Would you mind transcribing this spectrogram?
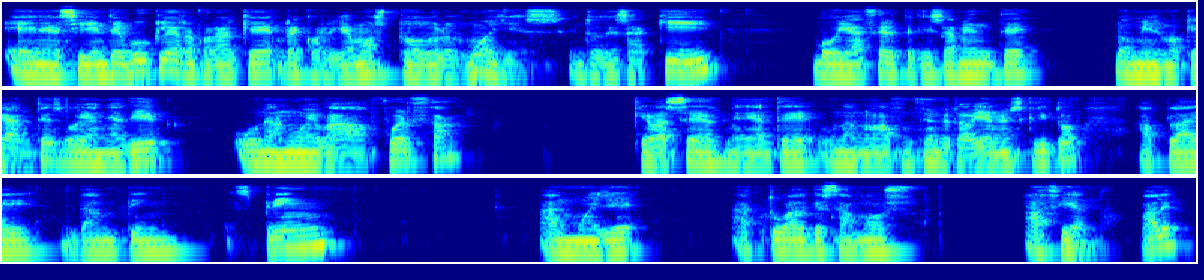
En el siguiente bucle, recordar que recorríamos todos los muelles. Entonces aquí voy a hacer precisamente lo mismo que antes. Voy a añadir una nueva fuerza que va a ser mediante una nueva función que todavía no he escrito, apply dumping spring al muelle actual que estamos haciendo, ¿vale?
